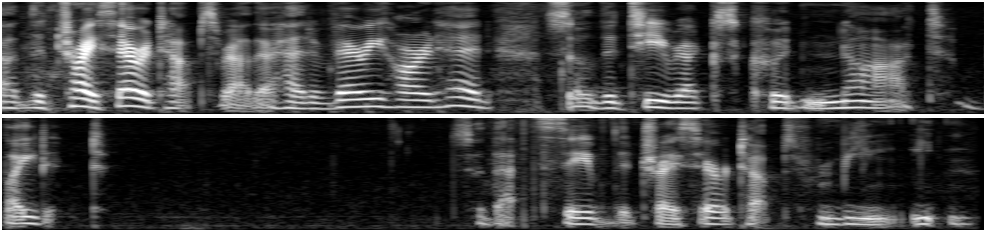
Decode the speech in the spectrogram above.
Uh, the Triceratops, rather, had a very hard head, so the T Rex could not bite it. So that saved the Triceratops from being eaten.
